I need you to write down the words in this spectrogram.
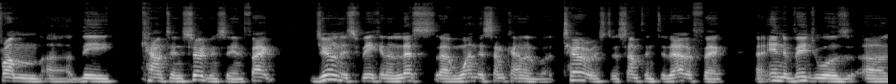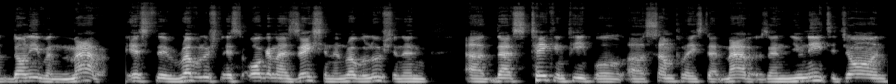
from the counterinsurgency. In fact, generally speaking, unless one is some kind of a terrorist or something to that effect, uh, individuals uh, don't even matter. It's the revolution, it's organization and revolution, and uh, that's taking people uh, someplace that matters. And you need to join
